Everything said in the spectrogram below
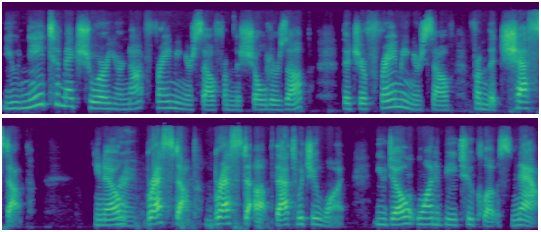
You need to make sure you're not framing yourself from the shoulders up, that you're framing yourself from the chest up. You know, right. breast up, breast up. That's what you want. You don't want to be too close. Now,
